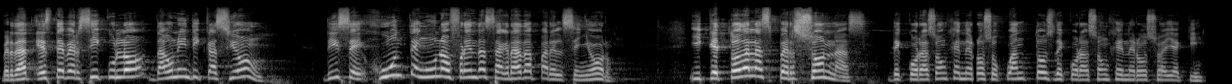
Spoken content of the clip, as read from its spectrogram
¿verdad? Este versículo da una indicación. Dice, junten una ofrenda sagrada para el Señor y que todas las personas de corazón generoso, ¿cuántos de corazón generoso hay aquí?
